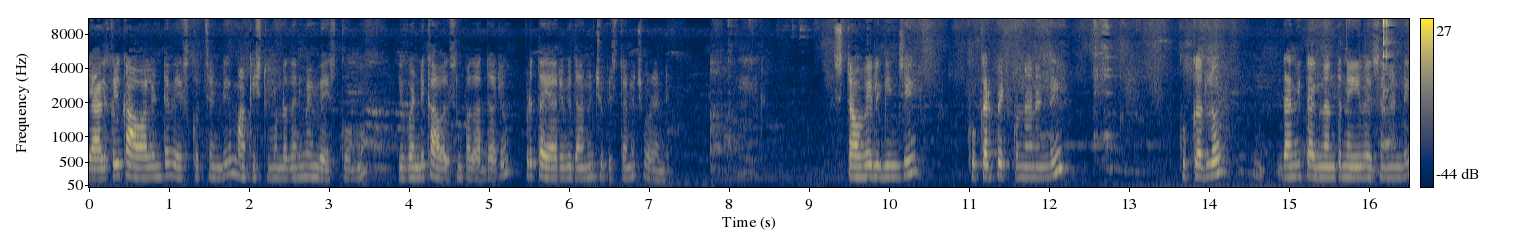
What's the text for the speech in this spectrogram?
యాలకులు కావాలంటే వేసుకోవచ్చండి. మాకు ఇష్టం ఉండదని మేము వేసుకోము. ఇవ్వండి కావాల్సిన పదార్థాలు. ఇప్పుడు తయారీ విధానం చూపిస్తాను చూడండి. స్టవ్ వెలిగించి కుక్కర్ పెట్టుకున్నానండి. కుక్కర్లో దానికి తగినంత నెయ్యి వేసానండి.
